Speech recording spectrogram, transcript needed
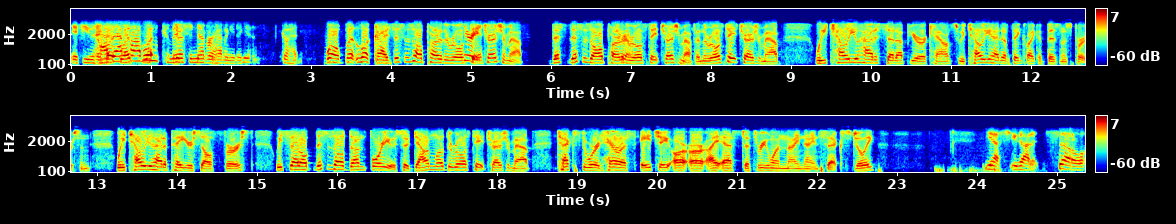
if you have that let, problem, let, commit just, to never having it again. Go ahead. Well, but look, guys, this is all part of the real Serious. estate treasure map. This this is all part of the real estate treasure map. and the real estate treasure map, We tell you how to set up your accounts. We tell you how to think like a business person. We tell you how to pay yourself first. We set up, this is all done for you. So download the Real Estate Treasure Map. Text the word Harris, H A R R I S, to 31996. Julie? Yes, you got it. So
